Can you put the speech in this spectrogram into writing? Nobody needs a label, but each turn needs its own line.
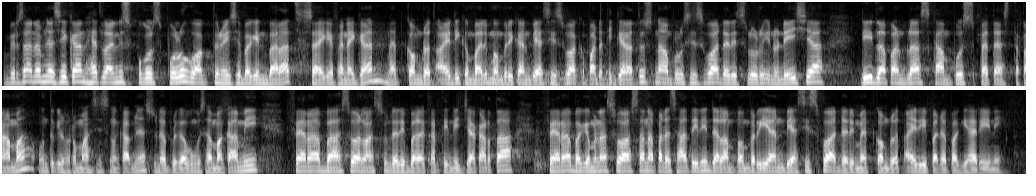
Pemirsa Anda menyaksikan headline news pukul 10 waktu Indonesia bagian Barat. Saya Kevin Egan. Medcom.id kembali memberikan beasiswa kepada 360 siswa dari seluruh Indonesia di 18 kampus PTS ternama. Untuk informasi selengkapnya sudah bergabung bersama kami Vera Bahaswa langsung dari Balai Kartini, Jakarta. Vera, bagaimana suasana pada saat ini dalam pemberian beasiswa dari Medcom.id pada pagi hari ini?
